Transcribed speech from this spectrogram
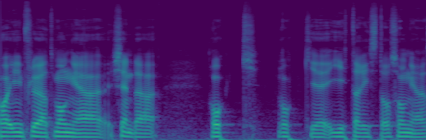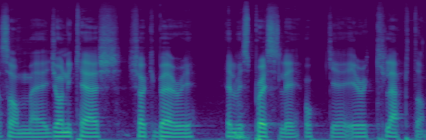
har influerat många kända rock, rockgitarrister och sångare som eh, Johnny Cash, Chuck Berry, Elvis. Presley och eh, Eric Clapton.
